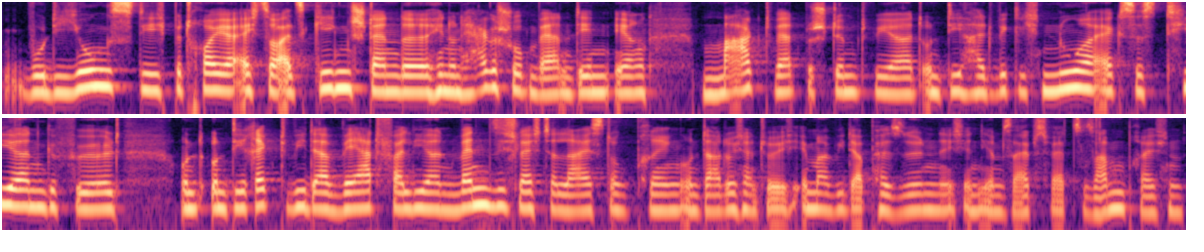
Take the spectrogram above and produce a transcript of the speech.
wo die Jungs, die ich betreue, echt so als Gegenstände hin und her geschoben werden, denen ihren Marktwert bestimmt wird und die halt wirklich nur existieren gefühlt und, und direkt wieder Wert verlieren, wenn sie schlechte Leistung bringen und dadurch natürlich immer wieder persönlich in ihrem Selbstwert zusammenbrechen.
